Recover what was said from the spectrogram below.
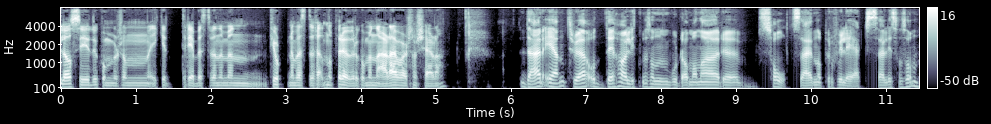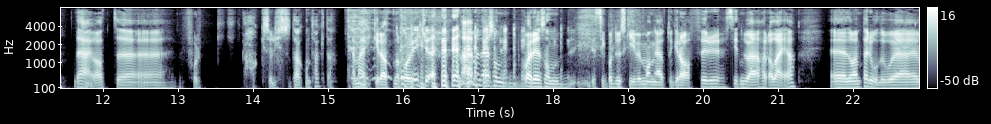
la oss si du kommer som ikke tre bestevenner, men 14. bestevenn og prøver å komme nær deg. Hva er det som skjer da? Der igjen tror jeg, og det har litt med sånn hvordan man har eh, solgt seg inn og profilert seg sånn sånn, det er jo at uh, folk har ikke så lyst til å ta kontakt, da. Jeg merker at når folk Nei, men det er sånn, bare sånn Jeg er sikker på at du skriver mange autografer siden du er Harald Eia. Eh, Det var en periode hvor jeg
